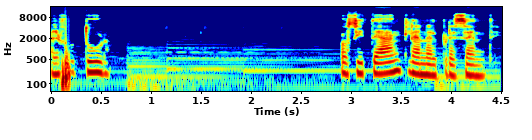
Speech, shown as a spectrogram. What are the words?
al futuro, o si te ancla en el presente.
